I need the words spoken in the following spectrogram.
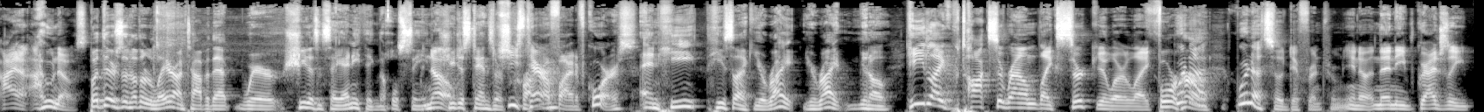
i who knows but there's another layer on top of that where she doesn't say anything the whole scene no she just stands there she's crying. terrified of course and he he's like you're right you're right you know he like talks around like circular like For we're her. not we're not so different from you know and then he gradually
